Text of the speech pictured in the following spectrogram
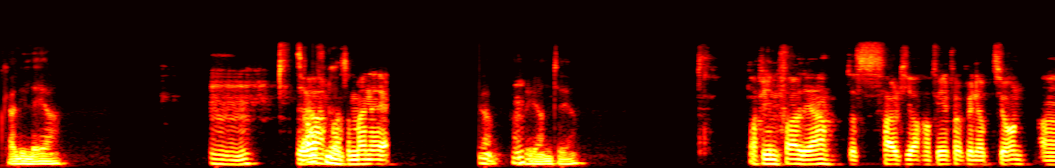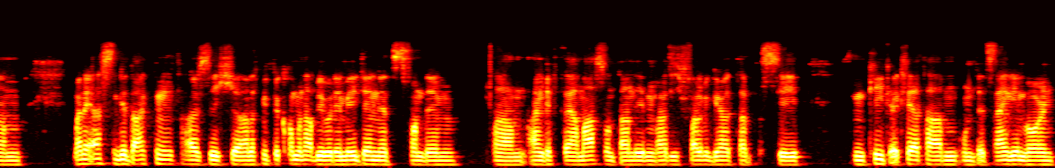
Galiläa. Mhm. Ja, also meine ja, hm? Variante, ja. Auf jeden Fall, ja. Das halte ich auch auf jeden Fall für eine Option. Ähm, meine ersten Gedanken, als ich äh, das mitbekommen habe über die Medien jetzt von dem ähm, Angriff der Hamas und dann eben, als ich vor allem gehört habe, dass sie den Krieg erklärt haben und jetzt reingehen wollen,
